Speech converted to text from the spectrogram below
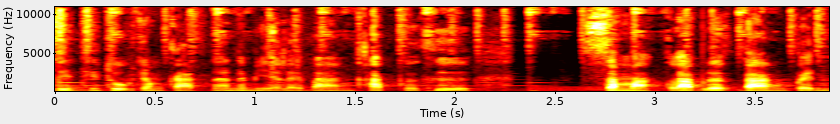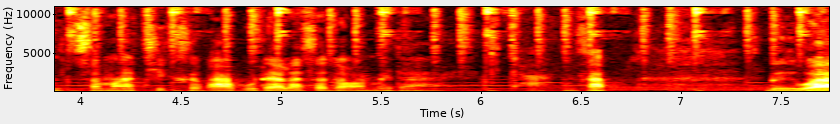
สิทธิที่ถูกจำกัดนั้นมีอะไรบ้างครับ ก็คือ สมัครรับเลือกตั้งเป็นสมาชิกสภาผู้แทนราษฎรไม่ได้ค่ะนะครับหรือว่า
